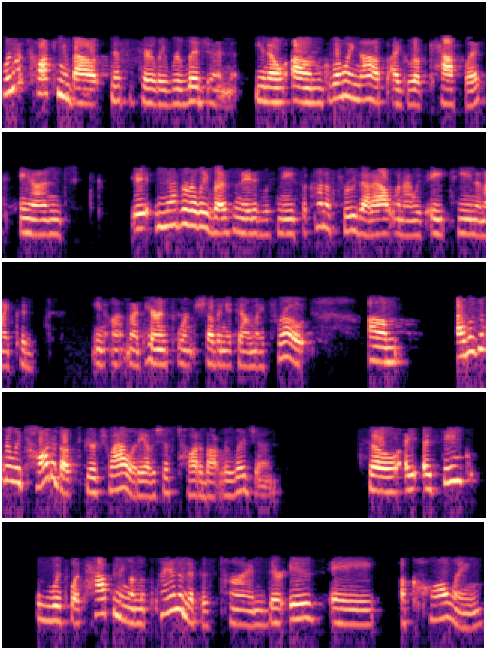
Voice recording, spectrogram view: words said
we're not talking about necessarily religion. You know, um, growing up, I grew up Catholic, and it never really resonated with me. So I kind of threw that out when I was 18, and I could, you know, my parents weren't shoving it down my throat. Um, I wasn't really taught about spirituality. I was just taught about religion. So I, I think with what's happening on the planet at this time, there is a a calling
